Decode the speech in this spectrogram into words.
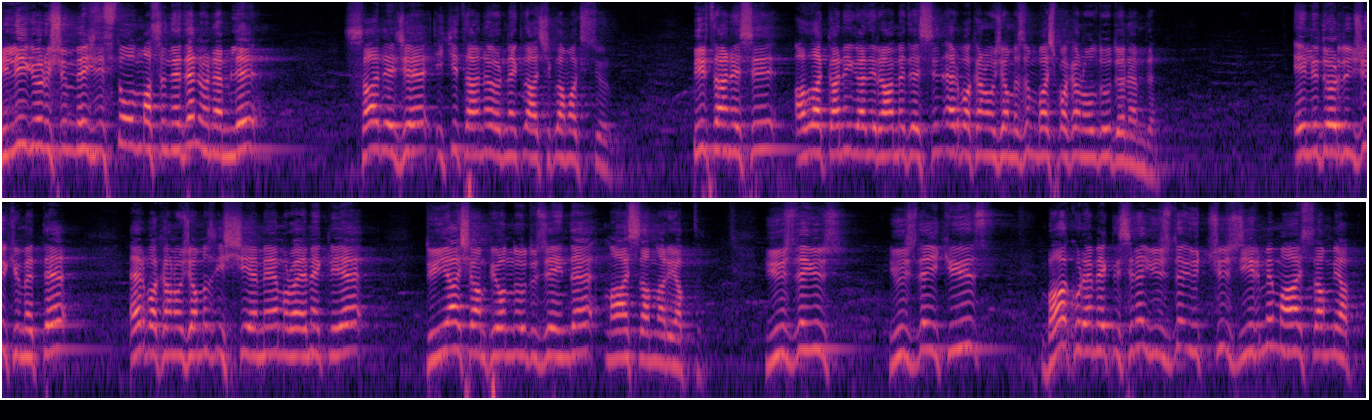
Milli görüşün mecliste olması neden önemli? Sadece iki tane örnekle açıklamak istiyorum. Bir tanesi Allah gani gani rahmet etsin Erbakan hocamızın başbakan olduğu dönemde. 54. hükümette Erbakan hocamız işçiye, memura, emekliye dünya şampiyonluğu düzeyinde maaş zamları yaptı. Yüzde yüz, yüzde iki yüz, Bağkur emeklisine yüzde 320 maaş zammı yaptı.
